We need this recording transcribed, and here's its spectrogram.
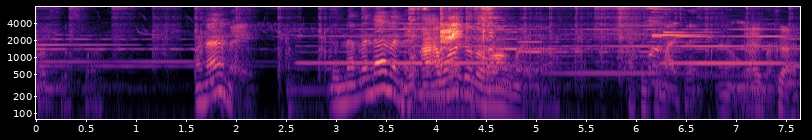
What's this way? An enemy. The Nemenemone. Well, I, I want to go the wrong way though. I think you might be. I don't Yeah, remember. good.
